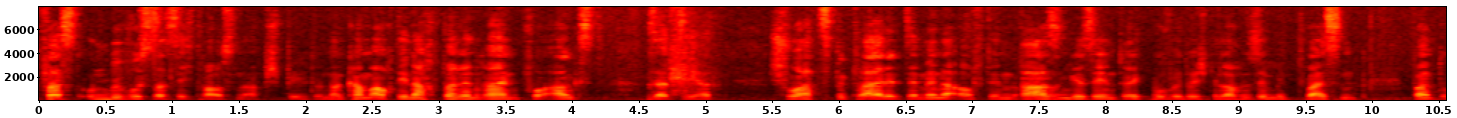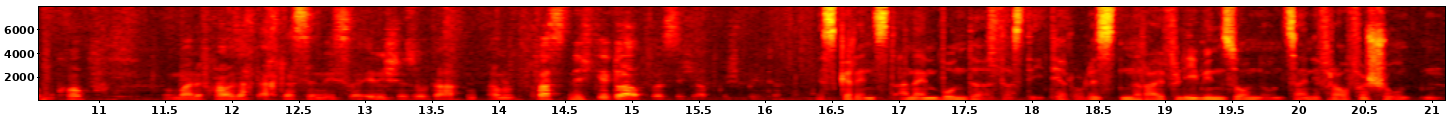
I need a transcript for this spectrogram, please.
fast unbewusst, was sich draußen abspielt. Und dann kam auch die Nachbarin rein vor Angst. Sie hat schwarz bekleidete Männer auf den Rasen gesehen, direkt wo wir durchgelaufen sind, mit weißen Band um den Kopf. Und meine Frau sagt, ach, das sind israelische Soldaten. Haben fast nicht geglaubt, was sich abgespielt hat. Es grenzt an ein Wunder, dass die Terroristen Ralf Levinson und seine Frau verschonten.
